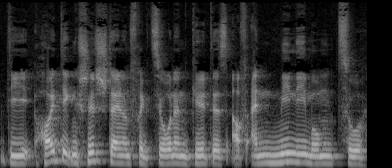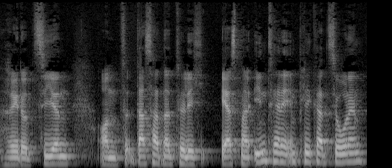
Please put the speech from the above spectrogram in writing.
die heutigen Schnittstellen und Friktionen gilt es auf ein Minimum zu reduzieren und das hat natürlich erstmal interne Implikationen,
